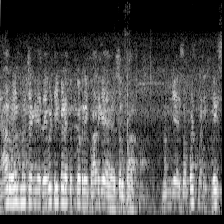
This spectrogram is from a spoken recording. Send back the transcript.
ಯಾರು ಹೋಗಿ ಮಚ್ಚಾಗಿದೆ ದಯವಿಟ್ಟು ಈ ಕಡೆ ಕುತ್ಕೊಳ್ರಿ, ಬಾಲ್ಗೆ ಸ್ವಲ್ಪ ನಮ್ಗೆ ಸಪೋರ್ಟ್ ಮಾಡಿ please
